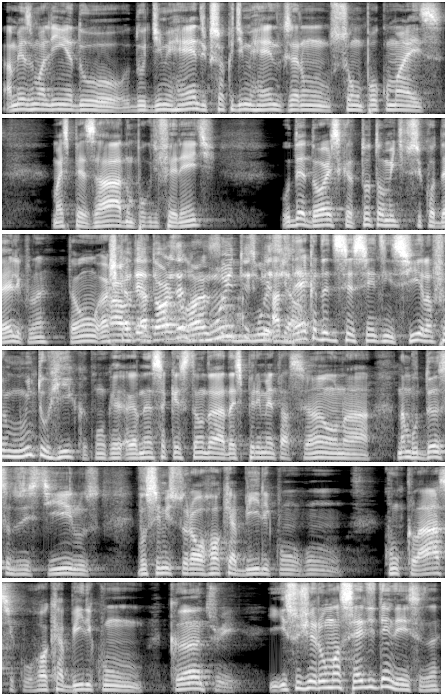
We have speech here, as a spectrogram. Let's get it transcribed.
A mesma linha do, do Jimi Hendrix, só que o Jimi Hendrix era um som um pouco mais, mais pesado, um pouco diferente. O The Doors, que é totalmente psicodélico, né? Então, eu acho Ah, que o The a, Doors é Doors é muito muito- a especial. década de 60 em si, ela foi muito rica com nessa questão da, da experimentação, na, na mudança dos estilos. Você misturar o rockabilly com, com, com clássico, rockabilly com country. E isso gerou uma série de tendências, né?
